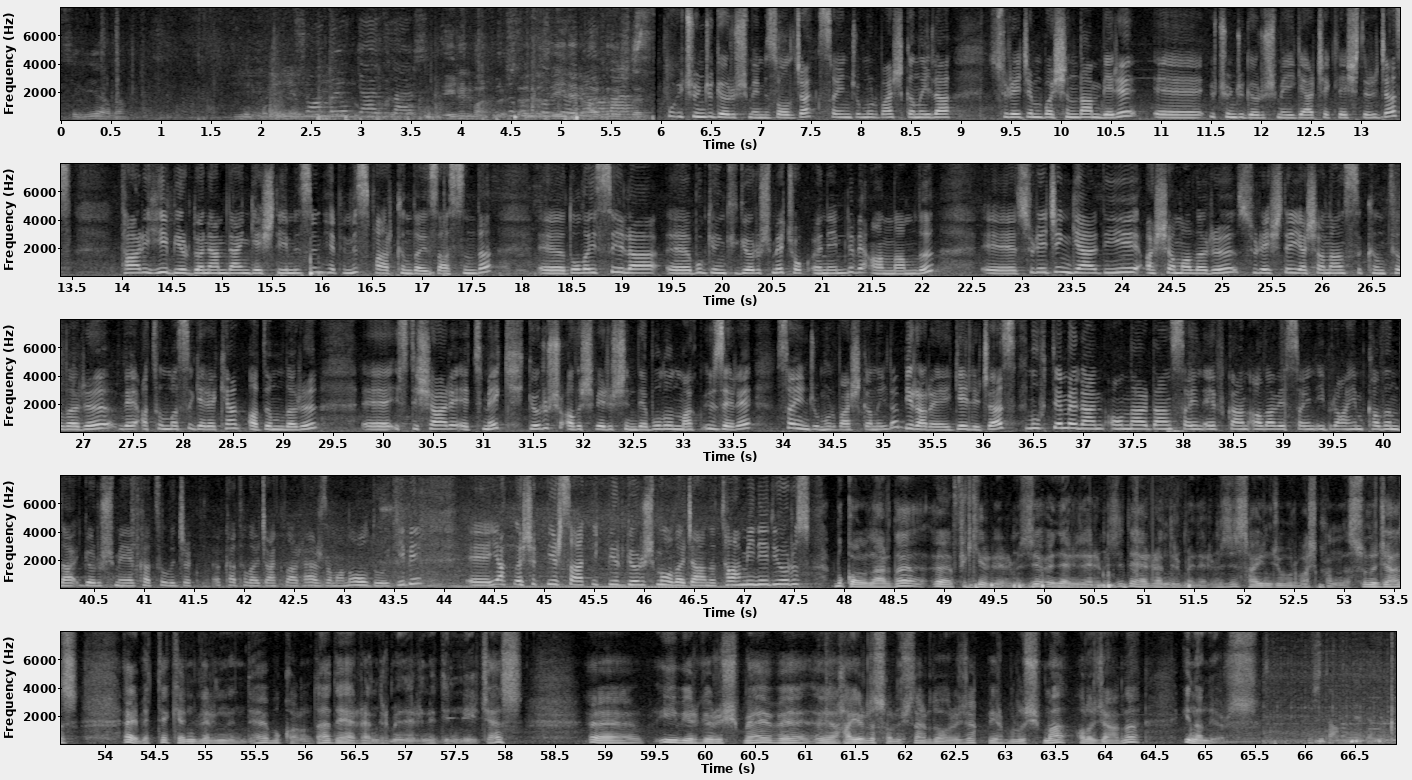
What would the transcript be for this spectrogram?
Seviye adam. Şu anda yok geldiler. Eğlenelim arkadaşlar. Eğlenelim arkadaşlar. Bu üçüncü görüşmemiz olacak. Sayın Cumhurbaşkanı'yla sürecin başından beri e, üçüncü görüşmeyi gerçekleştireceğiz. Tarihi bir dönemden geçtiğimizin hepimiz farkındayız aslında. E, dolayısıyla e, bugünkü görüşme çok önemli ve anlamlı. E, sürecin geldiği aşamaları, süreçte yaşanan sıkıntıları ve atılması gereken adımları e, istişare etmek, görüş alışverişinde bulunmak üzere Sayın Cumhurbaşkanı'yla bir araya geleceğiz. Muhtemelen onlardan Sayın Efkan Ala ve Sayın İbrahim Kalın da görüşmeye katılacak, katılacaklar her zaman olduğu gibi. E, yaklaşık bir saatlik bir görüşme olacağını tahmin ediyoruz. Bu konularda e, fikirlerimizi, önerilerimizi, değerlendirmelerimizi Sayın Cumhurbaşkanı'na sunacağız. Elbette kendilerinin de bu konuda değerlendirmelerini dinleyeceğiz. E, iyi bir görüşme ve e, hayırlı sonuçlar doğuracak bir buluşma olacağına inanıyoruz. Hiç tahmin edemem.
